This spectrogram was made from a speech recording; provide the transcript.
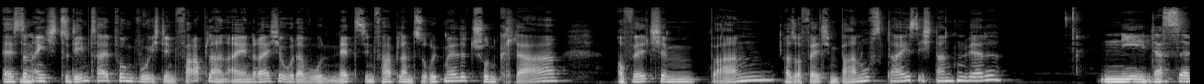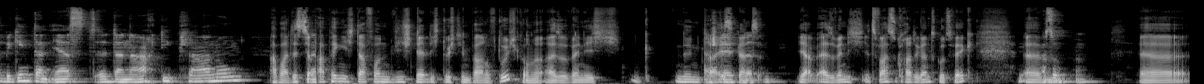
Ist dann eigentlich zu dem Zeitpunkt, wo ich den Fahrplan einreiche oder wo Netz den Fahrplan zurückmeldet, schon klar, auf welchem Bahn, also auf welchem Bahnhofsgleis ich landen werde? Nee, das äh, beginnt dann erst äh, danach die Planung. Aber das ist ja abhängig davon, wie schnell ich durch den Bahnhof durchkomme. Also wenn ich einen Gleis ganz, ja, also wenn ich, jetzt warst du gerade ganz kurz weg. Ähm, Ach so. äh,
